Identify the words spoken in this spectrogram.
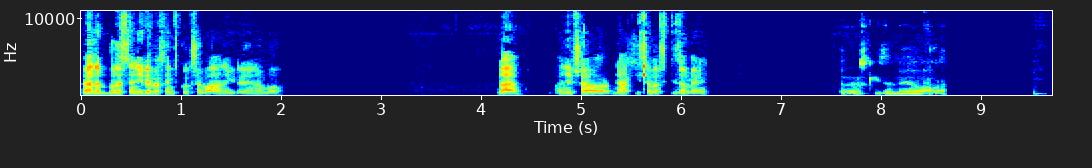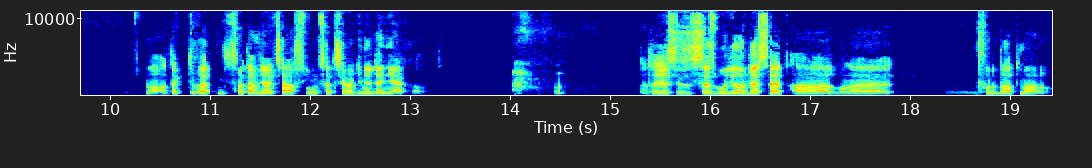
Já nebyli jste někdy ve Finsku třeba někdy, nebo? Ne? Ani třeba nějaký severský zemi? Severský zemi, jo, ale No a tak tve, jsme tam měli třeba slunce tři hodiny denně, jako. A takže jsi se zbudil v 10 a vole, furt byla tma, no.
